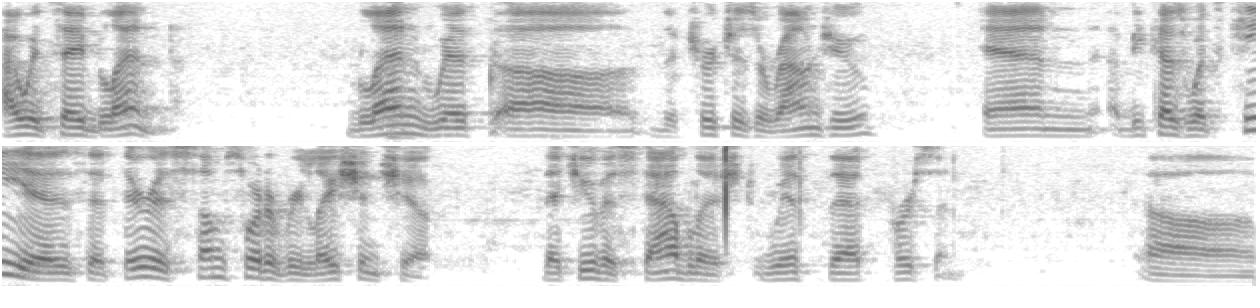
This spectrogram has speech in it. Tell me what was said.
I would say blend. Blend with uh, the churches around you. And because what's key is that there is some sort of relationship that you've established with that person. Uh,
